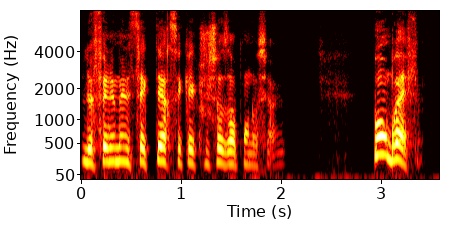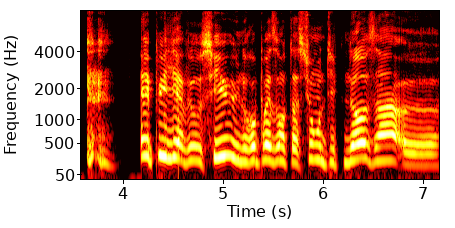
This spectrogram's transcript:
le phénomène sectaire, c'est quelque chose à prendre au sérieux. Bon, bref. Et puis il y avait aussi une représentation d'hypnose hein, euh,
